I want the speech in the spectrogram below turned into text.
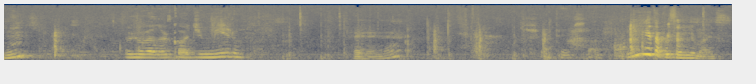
Hum? O jogador que eu admiro. É. Deixa eu pensar. Ih, tá pensando demais.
